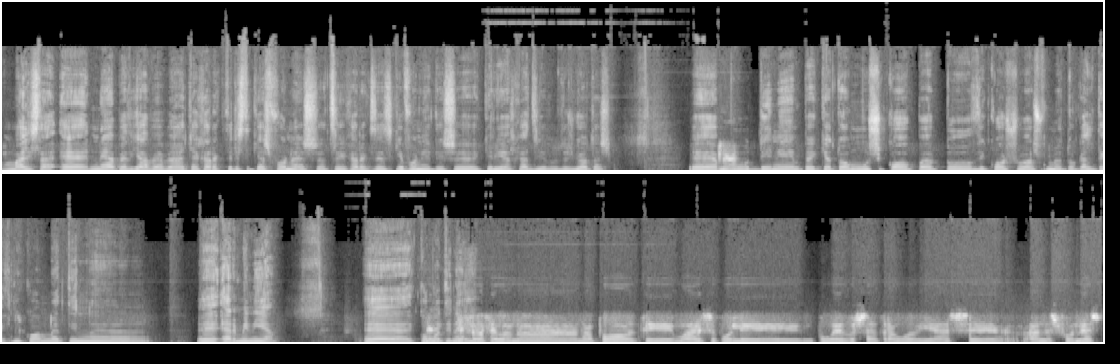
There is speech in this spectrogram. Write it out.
μάλιστα. Ε, νέα παιδιά βέβαια και χαρακτηριστικές φωνές, έτσι, χαρακτηριστική φωνή της ε, κυρίας Χατζίδου της Γιώτας ε, ναι. που δίνει και το μουσικό το δικό σου ας πούμε το καλλιτεχνικό με την ε, ε ερμηνεία. Ε, ναι, και θα ήθελα να, να πω ότι μου άρεσε πολύ που έδωσα τραγούδια σε άλλες φωνές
